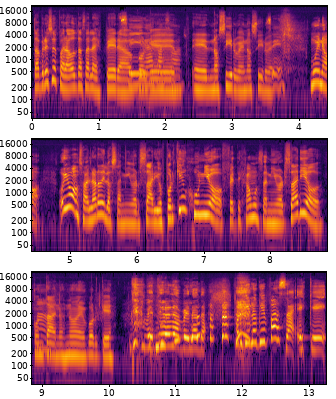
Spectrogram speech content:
Pero eso es para otra sala de espera, Sí, porque eh, no sirve, no sirve. Sí. Bueno, hoy vamos a hablar de los aniversarios. ¿Por qué en junio festejamos aniversario? Contanos, Noé, ¿por qué? me tiró la pelota. Porque lo que pasa es que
